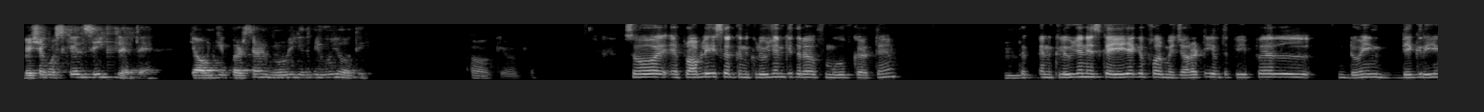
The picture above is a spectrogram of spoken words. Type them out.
بے شک وہ اسکل سیکھ لیتے کیا ان کی پرسنل گرومنگ اتنی ہوئی ہوتی؟ Okay okay. سو پرابلی اس کا کنکلوژن کی طرف موو کرتے ہیں۔ تو کنکلوژن اس کا یہی ہے کہ for majority of the people doing degree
